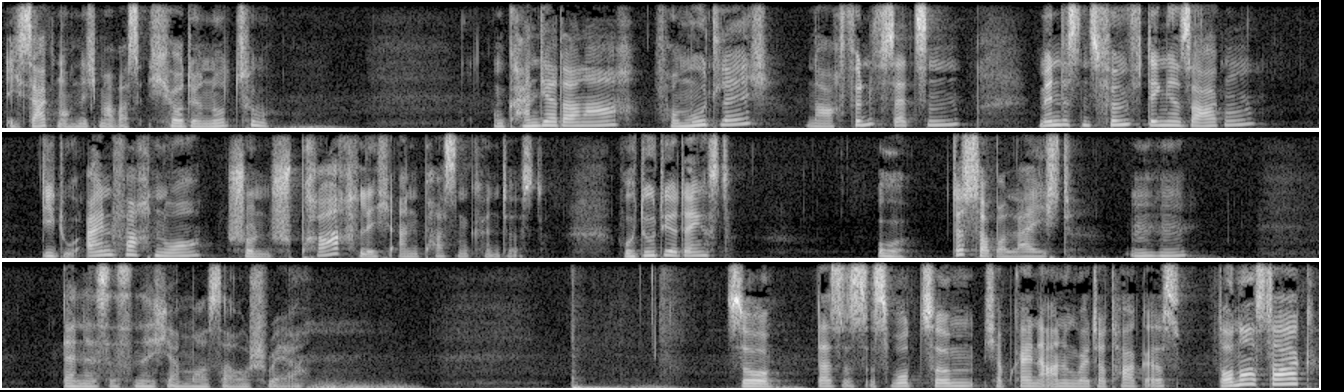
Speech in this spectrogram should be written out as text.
Ich sag noch nicht mal was, ich höre dir nur zu. Und kann dir danach vermutlich nach fünf Sätzen mindestens fünf Dinge sagen, die du einfach nur schon sprachlich anpassen könntest. Wo du dir denkst, oh, das ist aber leicht. Mhm. Denn es ist nicht immer sauschwer. So, das ist das Wort zum, ich habe keine Ahnung, welcher Tag ist. Donnerstag?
